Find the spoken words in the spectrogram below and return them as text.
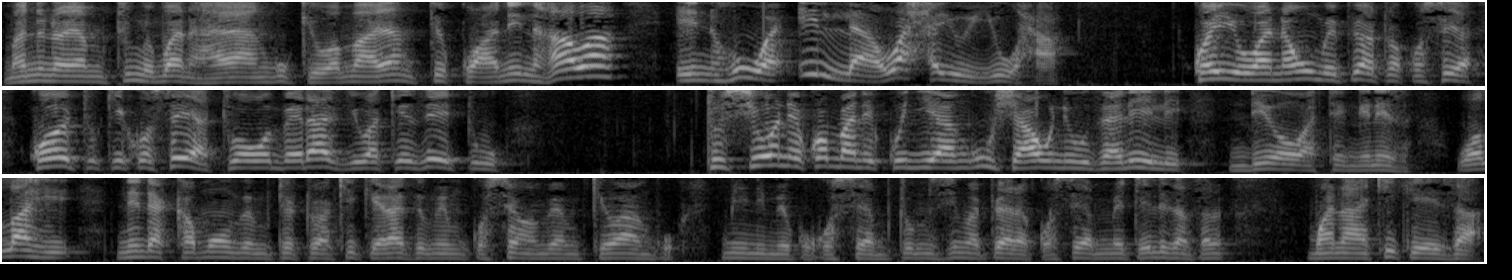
Maneno ya mtume bwana hayaanguki. Wama yantiku anil hawa in huwa illa wahyu yuha. Kwa hiyo wanaume pia twakosea kwa hiyo tukikosea tuwaombe radhi wake zetu. Tusione kwamba ni kujiangusha au ni udhalili ndio watengeneza wallahi nenda kamwombe mtoto wa kike radhi umemkosea mwambia mke wangu mi nimekukosea mtu mzima pia anakosea mmeteleza mwana wa za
